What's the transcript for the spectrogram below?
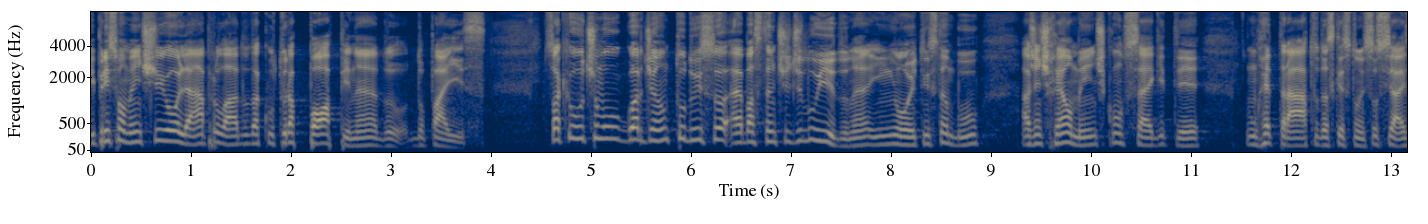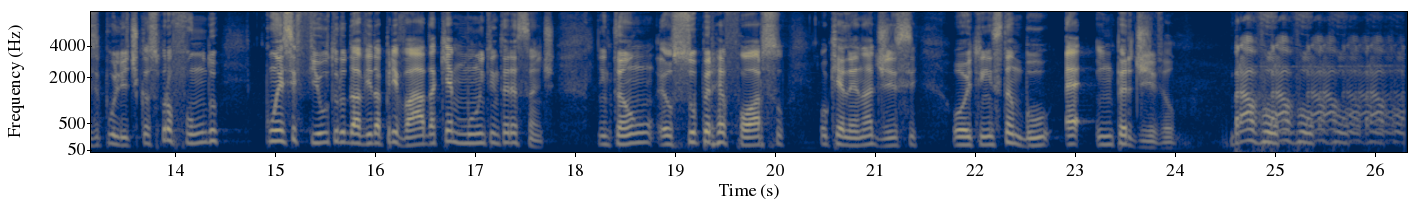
e principalmente olhar para o lado da cultura pop né, do, do país. Só que o último Guardião, tudo isso é bastante diluído. Né? E em Oito em Istambul, a gente realmente consegue ter um retrato das questões sociais e políticas profundo com esse filtro da vida privada que é muito interessante. Então, eu super reforço o que Helena disse: Oito em Istambul é imperdível. Bravo. Bravo. Bravo. Bravo.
